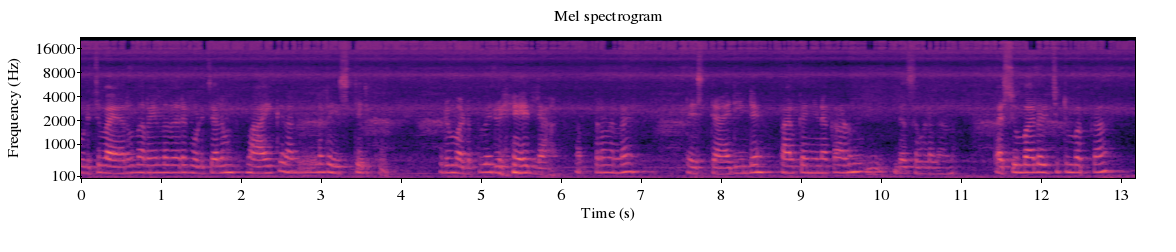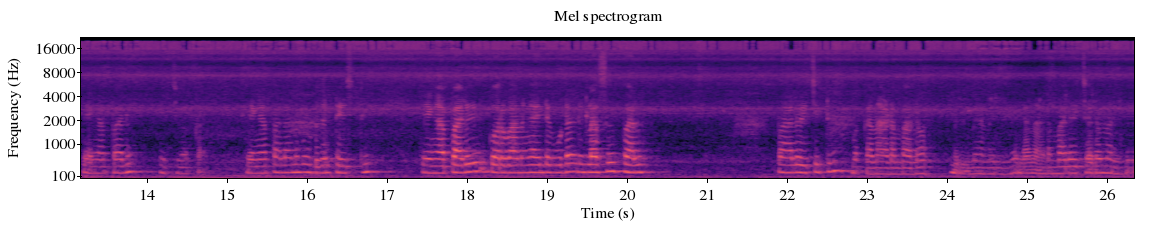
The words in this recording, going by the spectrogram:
കുടിച്ച് വയറ് നിറയുന്നത് വരെ കുടിച്ചാലും വായിക്ക് നല്ല ടേസ്റ്റ് ആയിരിക്കും. ഒരു മടുപ്പ് വരികയില്ല അത്ര നല്ല ടേസ്റ്റ് അരിന്റെ പാൽക്കഞ്ഞിനേക്കാളും രസമുള്ളതാണ്. പശുവും പാൽ ഒഴിച്ചിട്ടും വെക്കാം. തേങ്ങാപ്പാൽ ഒഴിച്ച് വെക്കാം. തേങ്ങാപ്പാലാണ് കൂടുതൽ ടേസ്റ്റ് തേങ്ങാപ്പാൽ കുറവാണെങ്കിൽ അതിന്റെ കൂടെ ഒരു ഗ്ലാസ് പാൽ. പാലൊഴിച്ചിട്ട് വെക്കാം. നാടൻ പാലോ മിൽമ മിൽമല്ല നാടൻ പാൽ ഒഴിച്ചാലോ നല്ലത്.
